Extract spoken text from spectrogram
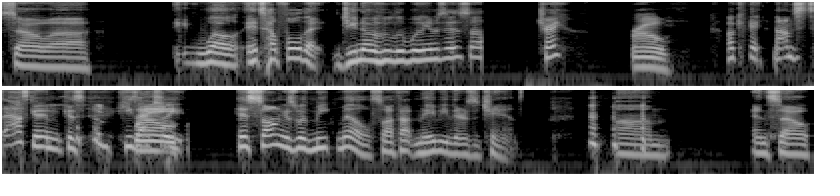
So, uh, well, it's helpful that. Do you know who Lou Williams is, uh, Trey? Bro. Okay, no, I'm just asking because he's actually his song is with Meek Mill, so I thought maybe there's a chance. um, and so,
